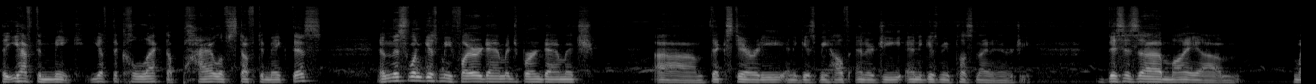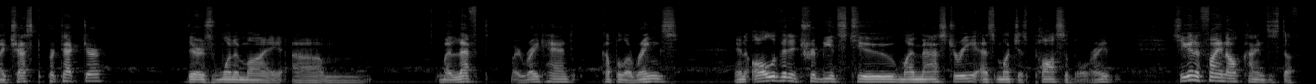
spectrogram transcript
that you have to make. You have to collect a pile of stuff to make this. And this one gives me fire damage, burn damage, um, dexterity, and it gives me health energy, and it gives me plus 9 energy. This is uh, my um, my chest protector. There's one of my um, my left, my right hand, a couple of rings, and all of it attributes to my mastery as much as possible, right? So you're gonna find all kinds of stuff.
